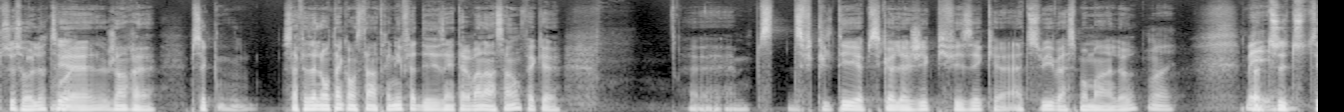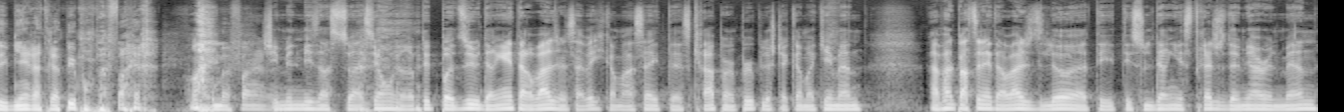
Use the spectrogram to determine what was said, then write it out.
c'est ça, là, tu sais, Ouais. euh, genre, euh, ça faisait longtemps qu'on s'était entraîné, fait des intervalles ensemble, fait que euh, petite difficulté euh, psychologique puis physique euh, à te suivre à ce moment-là. Ouais. Mais Tu t'es bien rattrapé pour me faire. Ouais. Pour me faire. j'ai mis une mise en situation. J'aurais peut-être pas dû. Dernier intervalle, je savais qu'il commençait à être euh, scrap un peu. Puis là, j'étais comme, OK, man. Avant de partir de l'intervalle, je dis là, euh, t'es, t'es sur le dernier stretch du demi-Ironman.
